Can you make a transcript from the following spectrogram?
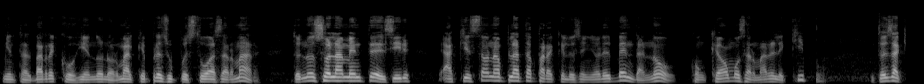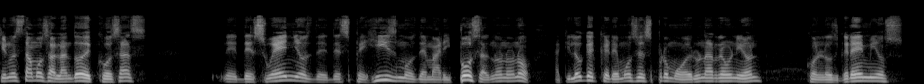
mientras vas recogiendo normal? ¿Qué presupuesto vas a armar? Entonces, no es solamente decir, aquí está una plata para que los señores vendan. No, ¿con qué vamos a armar el equipo? Entonces, aquí no estamos hablando de cosas de sueños, de, de, espejismos, de mariposas. No, no, no. Aquí lo que queremos es promover una reunión con los gremios,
